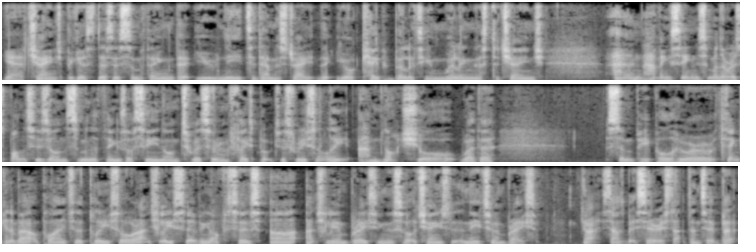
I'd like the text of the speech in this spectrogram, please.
Yeah, change, because this is something that you need to demonstrate that your capability and willingness to change and having seen some of the responses on some of the things I've seen on Twitter and Facebook just recently, I'm not sure whether some people who are thinking about applying to the police or actually serving officers are actually embracing the sort of change that they need to embrace. All right, sounds a bit serious, that doesn't it? But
